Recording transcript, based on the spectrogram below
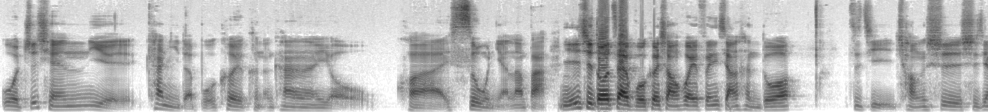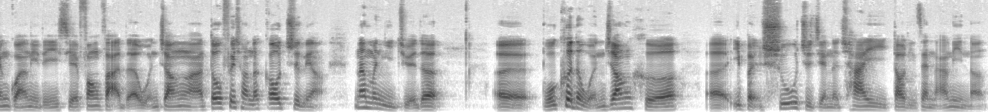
我之前也看你的博客，可能看了有快四五年了吧，你一直都在博客上会分享很多。自己尝试时间管理的一些方法的文章啊，都非常的高质量。那么你觉得，呃，博客的文章和呃一本书之间的差异到底在哪里呢？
